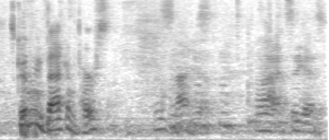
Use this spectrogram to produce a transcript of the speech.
It's good to be back in person. This is nice. All right, see you guys.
